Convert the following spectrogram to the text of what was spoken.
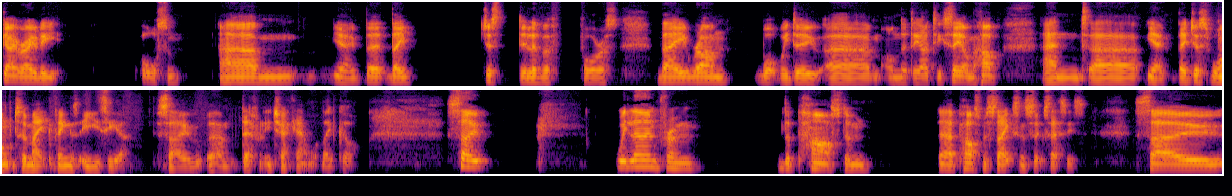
Go Roadie, awesome. Um, you know, they, they just deliver for us. They run what we do um, on the DITC on the hub, and uh, yeah, they just want to make things easier. So um, definitely check out what they've got. So we learn from the past and uh, past mistakes and successes. So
